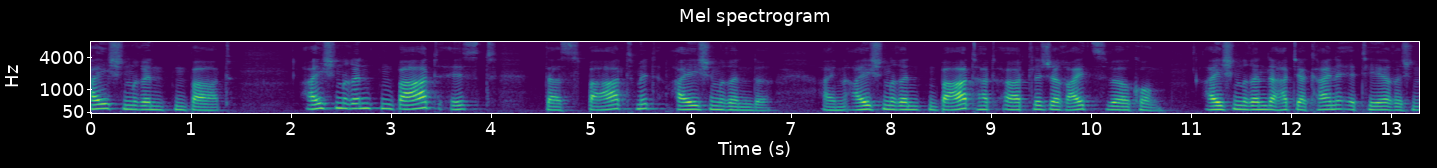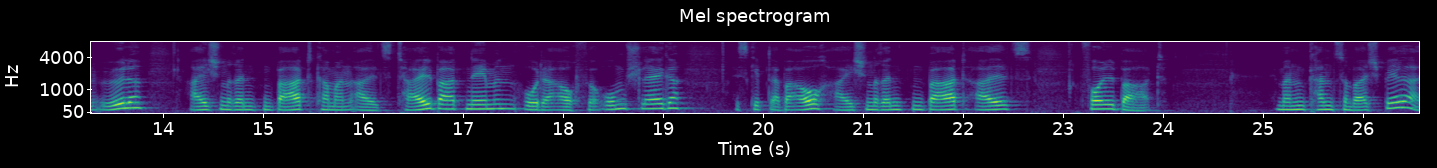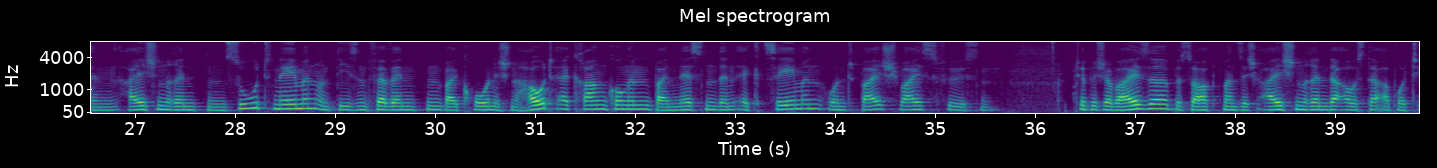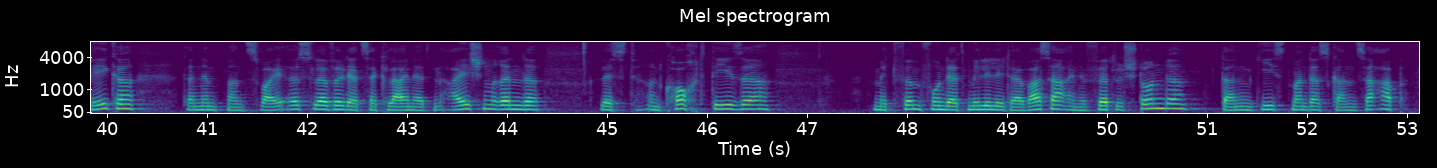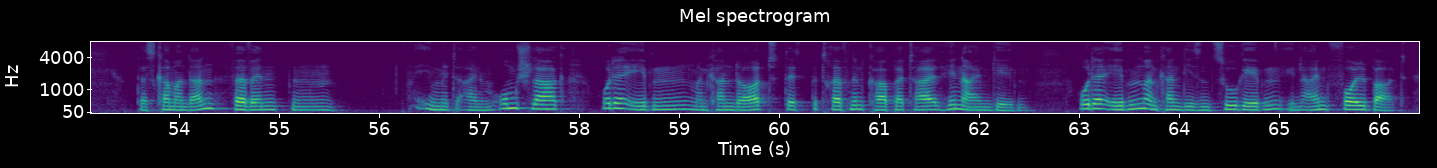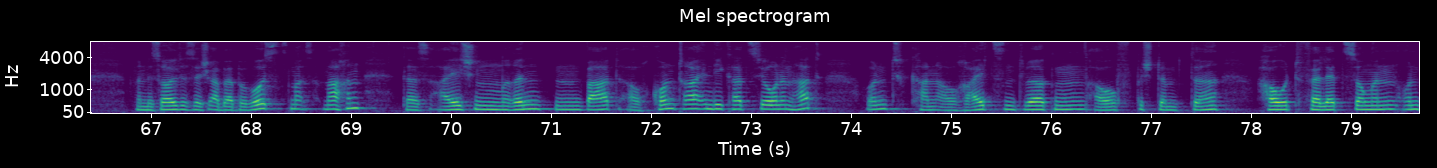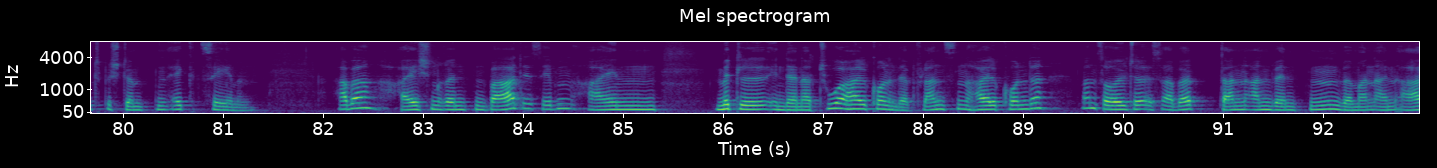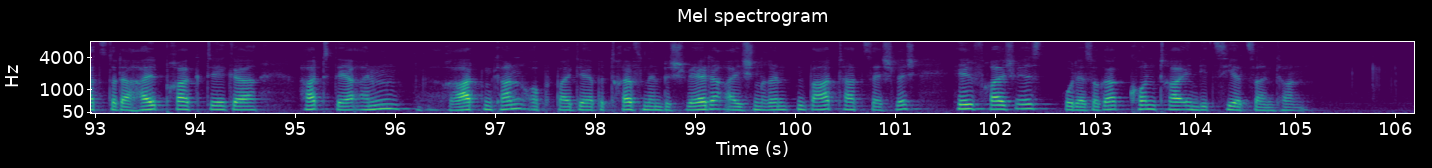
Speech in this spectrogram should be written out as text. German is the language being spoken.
Eichenrindenbad. Eichenrindenbad ist das Bad mit Eichenrinde. Ein Eichenrindenbad hat örtliche Reizwirkung. Eichenrinde hat ja keine ätherischen Öle. Eichenrindenbad kann man als Teilbad nehmen oder auch für Umschläge. Es gibt aber auch Eichenrindenbad als Vollbad. Man kann zum Beispiel einen Eichenrindensud nehmen und diesen verwenden bei chronischen Hauterkrankungen, bei nässenden Ekzemen und bei Schweißfüßen. Typischerweise besorgt man sich Eichenrinde aus der Apotheke, dann nimmt man zwei Esslöffel der zerkleinerten Eichenrinde, lässt und kocht diese mit 500 Milliliter Wasser eine Viertelstunde, dann gießt man das Ganze ab. Das kann man dann verwenden mit einem Umschlag oder eben man kann dort des betreffenden Körperteil hineingeben. Oder eben man kann diesen zugeben in ein Vollbad. Man sollte sich aber bewusst machen, dass Eichenrindenbad auch Kontraindikationen hat und kann auch reizend wirken auf bestimmte Hautverletzungen und bestimmten Ekzemen. Aber Eichenrindenbad ist eben ein Mittel in der Naturheilkunde, in der Pflanzenheilkunde. Man sollte es aber dann anwenden, wenn man einen Arzt oder Heilpraktiker hat, der einen raten kann, ob bei der betreffenden Beschwerde Eichenrindenbad tatsächlich hilfreich ist oder sogar kontraindiziert sein kann.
